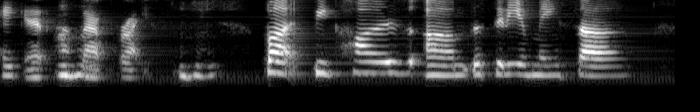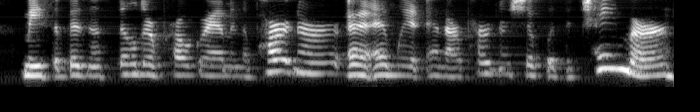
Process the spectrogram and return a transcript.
take it Mhm. at that price. Mhm. But because um, the city of Mesa, Mesa Business Builder Program, and the partner uh, and we, and our partnership with the chamber,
